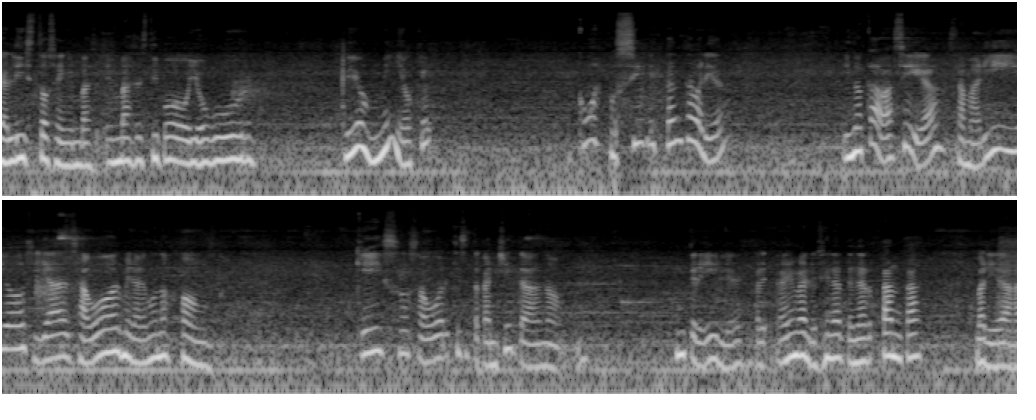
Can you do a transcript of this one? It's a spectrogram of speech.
ya listos en envases tipo yogur. Dios mío, ¿qué? ¿Cómo es posible tanta variedad? Y no acaba, sigue, ¿eh? amarillos y ya el sabor, mira, algunos con queso, sabor, ¿qué es esta canchita? No. Increíble, ¿eh? a mí me alucina tener tanta variedad.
